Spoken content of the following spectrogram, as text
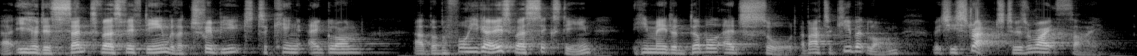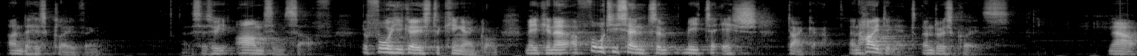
Uh, Ehud is sent, verse 15, with a tribute to King Eglon. Uh, but before he goes, verse 16, he made a double edged sword, about a cubit long, which he strapped to his right thigh under his clothing. So he arms himself before he goes to King Eglon, making a, a 40 centimetre ish dagger and hiding it under his clothes. Now,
